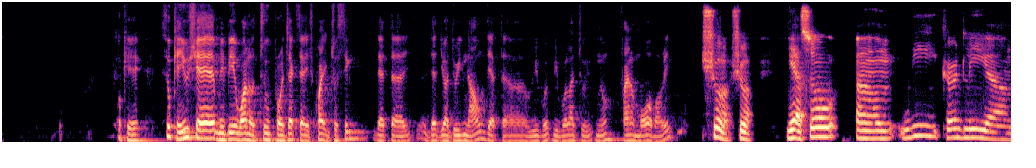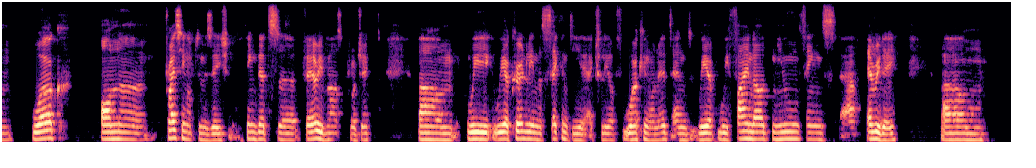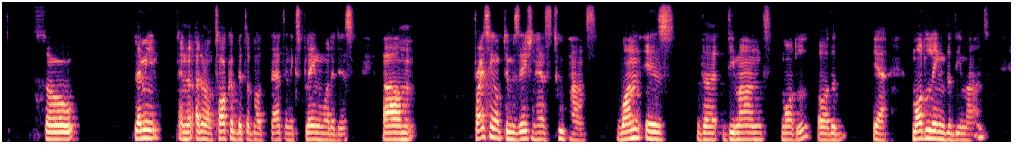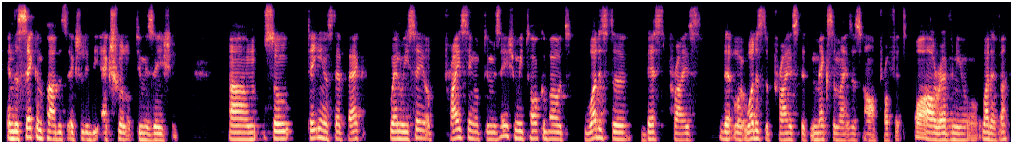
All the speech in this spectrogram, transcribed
Okay, so can you share maybe one or two projects that is quite interesting that uh, that you are doing now that uh, we would we would like to you know find out more about it? Sure, sure. Yeah, so um, we currently um, work on uh, pricing optimization. I think that's a very vast project. Um, we we are currently in the second year actually of working on it, and we are, we find out new things uh, every day. Um, so let me, and I don't know, talk a bit about that and explain what it is. Um, pricing optimization has two parts. One is the demand model or the, yeah, modeling the demand. And the second part is actually the actual optimization. Um, so taking a step back, when we say pricing optimization, we talk about what is the best price that or what is the price that maximizes our profit or our revenue or whatever.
